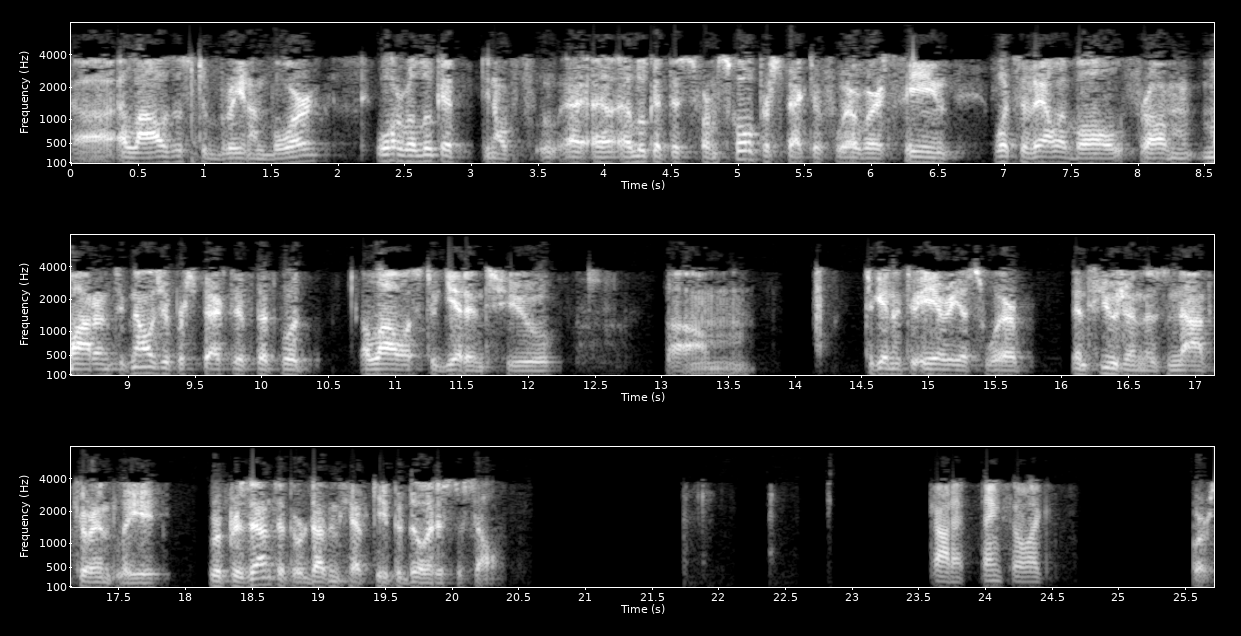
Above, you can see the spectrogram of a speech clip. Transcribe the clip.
uh, allows us to bring on board. We look at, you know, look at this from scope perspective, where we're seeing what's available from modern technology perspective that would allow us um, to get into areas where Enfusion is not currently represented or doesn't have capabilities to sell. Got it. Thanks, Oleg. Of course.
